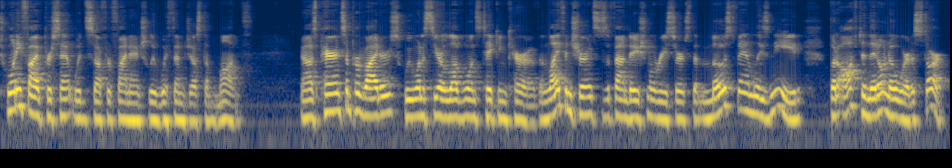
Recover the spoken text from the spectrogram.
25% would suffer financially within just a month. Now, as parents and providers, we want to see our loved ones taken care of, and life insurance is a foundational research that most families need, but often they don't know where to start.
